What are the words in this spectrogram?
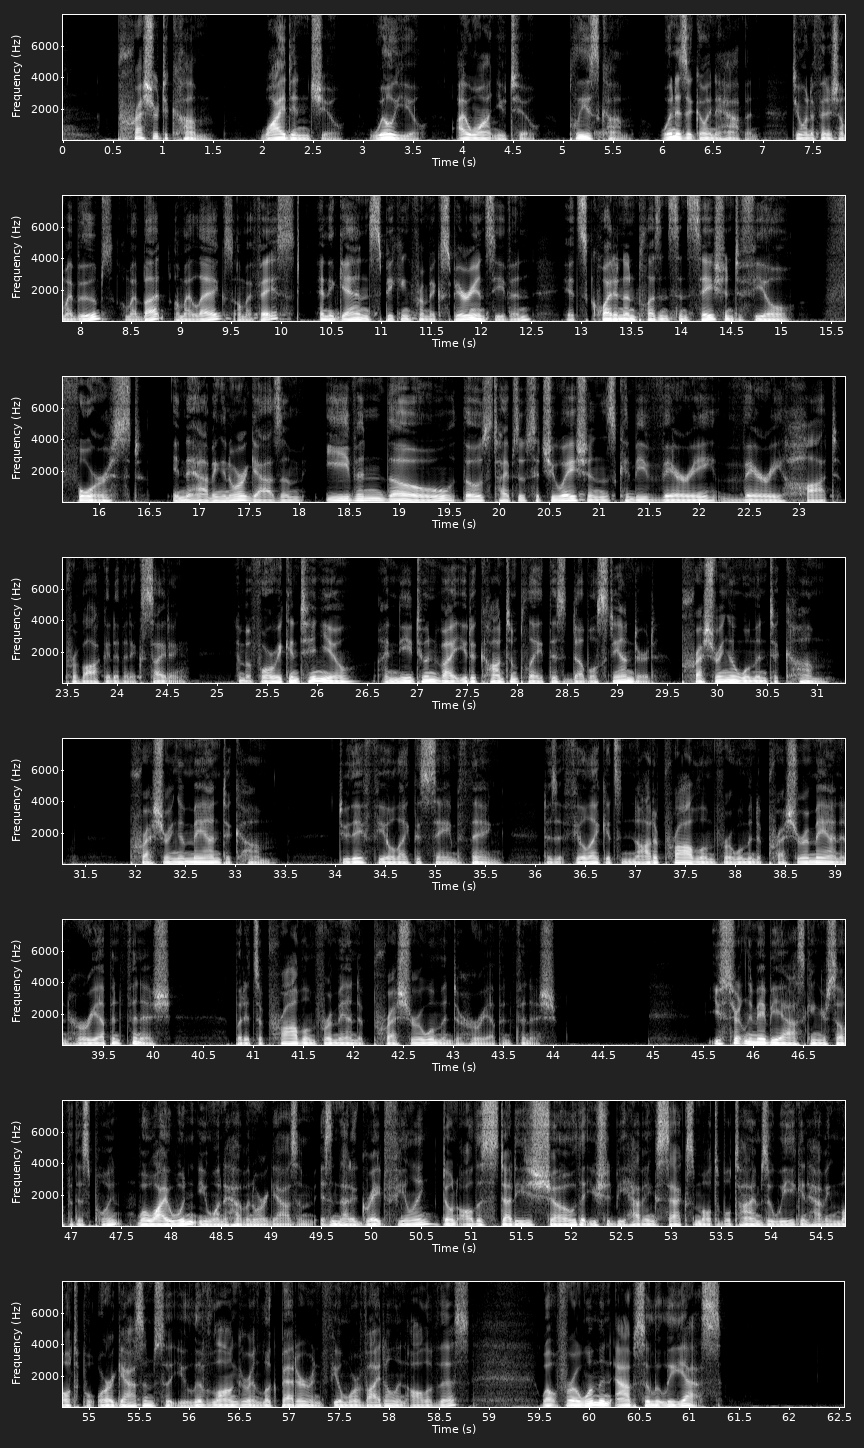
Pressure to come. Why didn't you? Will you? I want you to. Please come. When is it going to happen? Do you want to finish on my boobs, on my butt, on my legs, on my face? And again, speaking from experience, even, it's quite an unpleasant sensation to feel forced into having an orgasm, even though those types of situations can be very, very hot, provocative, and exciting. And before we continue, I need to invite you to contemplate this double standard pressuring a woman to come pressuring a man to come? Do they feel like the same thing? Does it feel like it's not a problem for a woman to pressure a man and hurry up and finish, but it's a problem for a man to pressure a woman to hurry up and finish? You certainly may be asking yourself at this point, well, why wouldn't you want to have an orgasm? Isn't that a great feeling? Don't all the studies show that you should be having sex multiple times a week and having multiple orgasms so that you live longer and look better and feel more vital and all of this? Well, for a woman, absolutely yes.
